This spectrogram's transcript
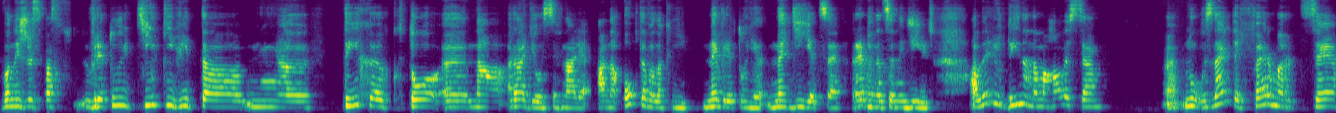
вони ж спас врятують тільки від е, е, тих, е, хто е, на радіосигналі, а на оптоволокні не врятує, не діє це. Риби на це не діють. Але людина намагалася. е, Ну, ви знаєте, фермер це,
